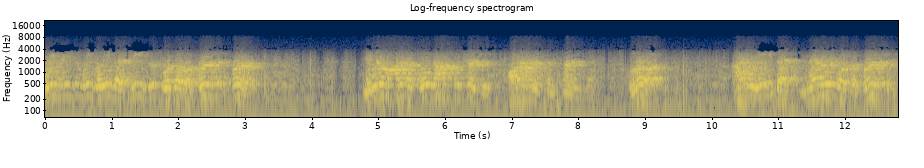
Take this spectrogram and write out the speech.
we reason we believe that Jesus was of a virgin birth. You hear a lot of the full gospel churches, arguments concerning this. Look, I believe that Mary was a virgin.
